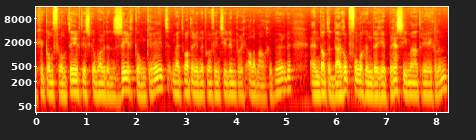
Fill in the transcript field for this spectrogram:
geconfronteerd is geworden, zeer concreet, met wat er in de provincie Limburg allemaal gebeurde. En dat de daaropvolgende repressiemaatregelen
